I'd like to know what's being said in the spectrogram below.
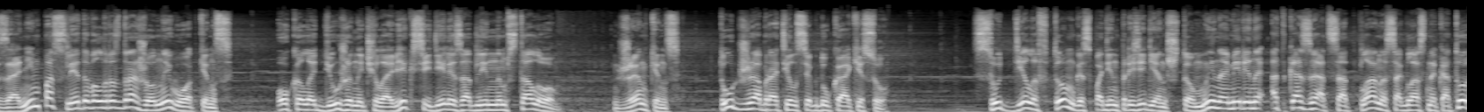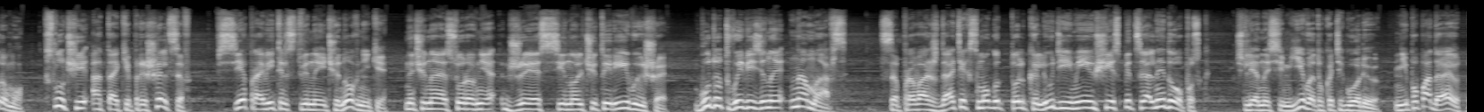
За ним последовал раздраженный Уоткинс. Около дюжины человек сидели за длинным столом. Дженкинс тут же обратился к Дукакису – Суть дела в том, господин президент, что мы намерены отказаться от плана, согласно которому в случае атаки пришельцев все правительственные чиновники, начиная с уровня GSC-04 и выше, будут вывезены на Марс. Сопровождать их смогут только люди, имеющие специальный допуск. Члены семьи в эту категорию не попадают.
